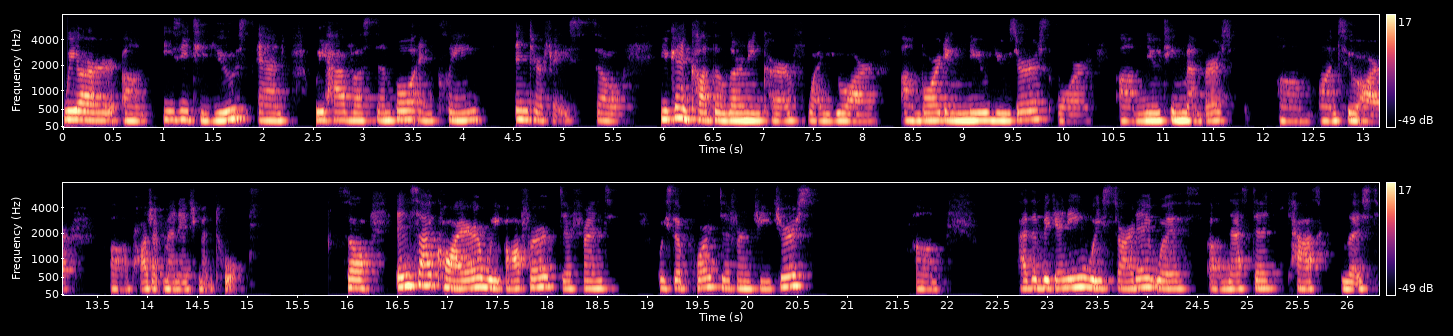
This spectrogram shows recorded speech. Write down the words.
we are um, easy to use and we have a simple and clean interface. So you can cut the learning curve when you are onboarding new users or um, new team members um, onto our uh, project management tool. So inside Quire, we offer different, we support different features. Um, at the beginning, we started with a nested task list.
